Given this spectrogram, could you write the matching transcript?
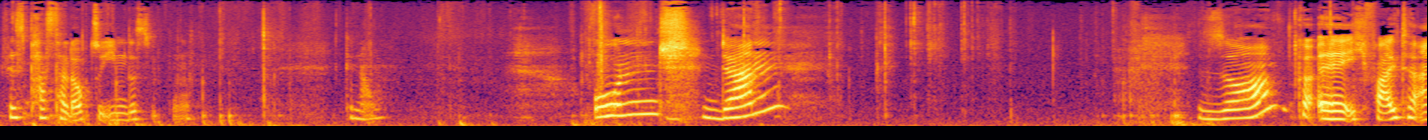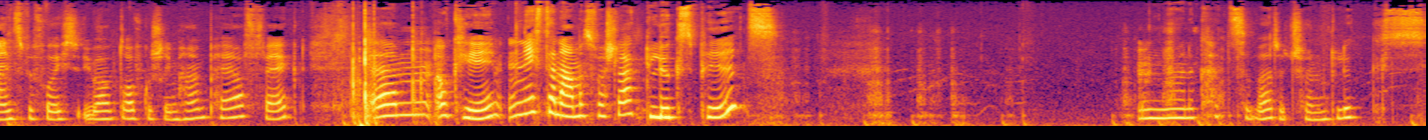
Ich finde, es passt halt auch zu ihm, deswegen. Genau. Und dann. So. Äh, ich falte eins, bevor ich es überhaupt draufgeschrieben habe. Perfekt. Ähm, okay. Nächster Namensvorschlag: Glückspilz. Meine Katze wartet schon. Glückspilz.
